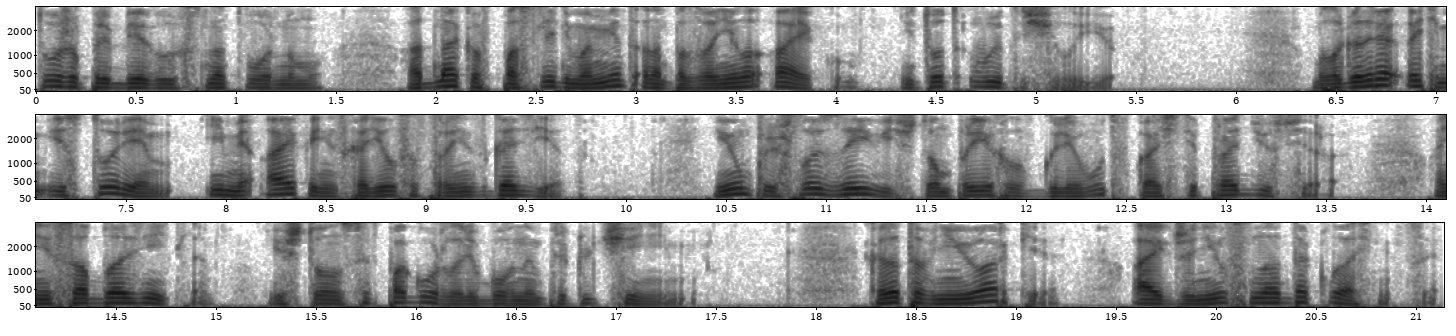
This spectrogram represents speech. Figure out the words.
тоже прибегла к снотворному, однако в последний момент она позвонила Айку, и тот вытащил ее. Благодаря этим историям имя Айка не сходило со страниц газет. Ему пришлось заявить, что он приехал в Голливуд в качестве продюсера, а не соблазнителя, и что он сыт по горло любовными приключениями. Когда-то в Нью-Йорке Айк женился на однокласснице.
